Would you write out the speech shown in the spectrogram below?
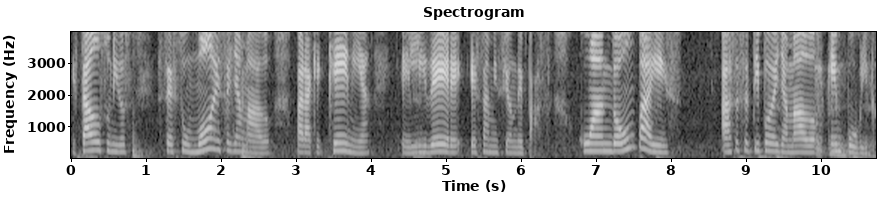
Estados Unidos se sumó a ese llamado para que Kenia eh, lidere esa misión de paz. Cuando un país hace ese tipo de llamado en público,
